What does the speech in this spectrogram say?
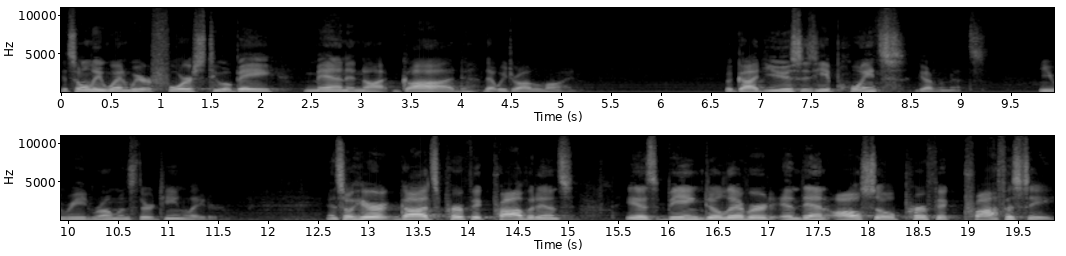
It's only when we are forced to obey men and not God that we draw the line. But God uses, He appoints governments. You read Romans 13 later. And so here, God's perfect providence is being delivered, and then also perfect prophecy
